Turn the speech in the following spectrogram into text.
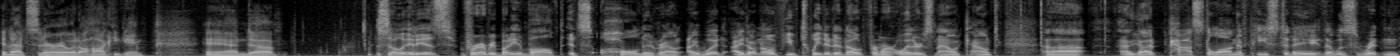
in that scenario at a hockey game, and. Uh, so it is for everybody involved. It's whole new ground. I would. I don't know if you've tweeted it out from our Oilers Now account. Uh, I got passed along a piece today that was written.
